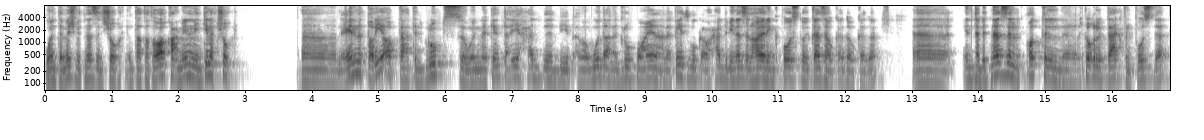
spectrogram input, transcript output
وأنت مش بتنزل شغل أنت تتوقع مني يجيلك شغل؟ آه، لأن الطريقة بتاعت ال groups وإنك أنت أي حد بيبقى موجود على group معين على فيسبوك أو حد بينزل hiring post وكذا وكذا وكذا آه، أنت بتنزل بتحط الشغل بتاعك في ال post ده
